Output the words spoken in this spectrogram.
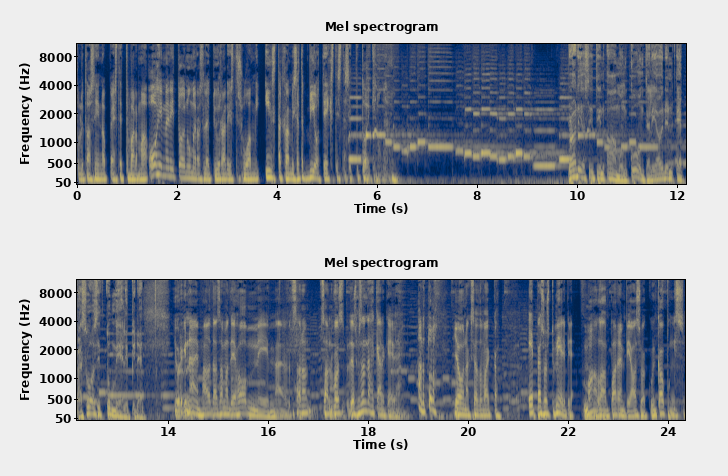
tuli taas niin nopeasti, että varmaan ohi meni toi numero. Se löytyy Radisti Suomi Instagramiselta biotekstistä sitten toikin numero. Radio Cityn aamun kuuntelijoiden epäsuosittu mielipide. Juurikin näin. Aletaan saman tien hommiin. Mä sanon, sanon vois, jos mä sanon tähän kärkeen yhden. Anna tulla. Joonakselta vaikka epäsuosittu mielipide. Maalla on parempi asua kuin kaupungissa.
